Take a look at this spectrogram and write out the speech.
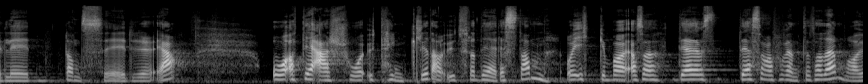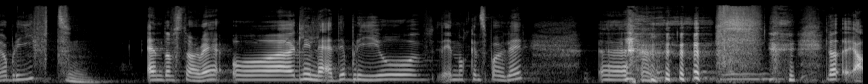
eller danser. ja, og at det er så utenkelig da, ut fra deres stand. Og ikke bare, altså, det, det, som var forventet av dem, var jo å bli gift. Mm. End of story. Og lille Eddie blir jo Nok en spoiler. Uh, ja,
